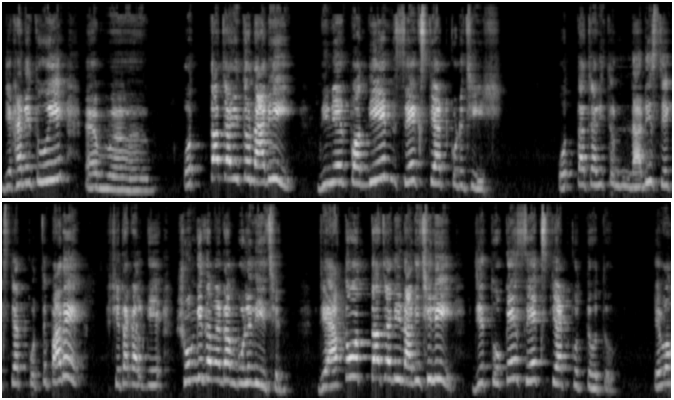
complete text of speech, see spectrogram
যেখানে তুই অত্যাচারিত নারী, দিনের পর দিন সেক্স চ্যাট করেছিস। অত্যাচারিত নারী সেক্স চ্যাট করতে পারে? সেটা কালকে সঙ্গীতা ম্যাডাম বলে দিয়েছেন যে, এত অত্যাচারী নারী ছিলি যে তোকে সেক্স চ্যাট করতে হতো। এবং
